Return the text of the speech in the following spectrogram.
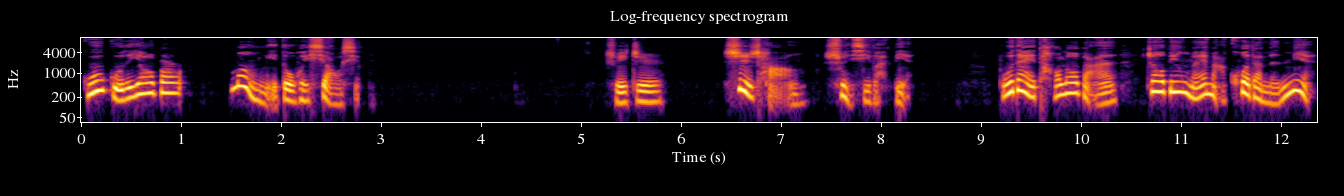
鼓鼓的腰包，梦里都会笑醒。谁知市场瞬息万变，不待陶老板招兵买马扩大门面，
